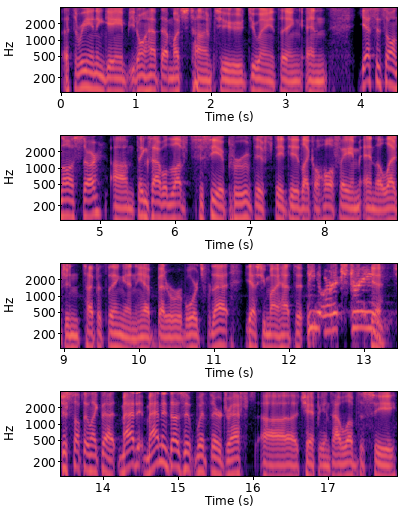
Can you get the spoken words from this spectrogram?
a three inning game, you don't have that much time to do anything. And yes, it's on All Star. Um, things I would love to see approved if they did like a Hall of Fame and the Legend type of thing, and you have better rewards for that. Yes, you might have to be our extreme. Yeah, just something like that. Madden, Madden does it with their draft uh, champions. I would love to see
